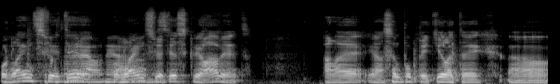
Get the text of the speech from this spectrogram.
Online svět, jako je, reálný, online svět je skvělá věc, ale já jsem po pěti letech a,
